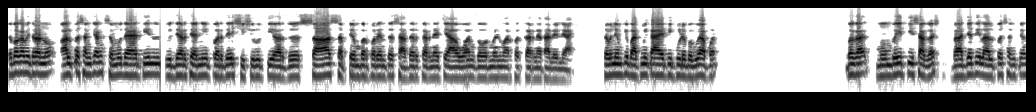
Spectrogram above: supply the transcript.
तर बघा मित्रांनो अल्पसंख्याक समुदायातील विद्यार्थ्यांनी परदेश शिष्यवृत्ती अर्ज सहा सप्टेंबर पर्यंत सादर करण्याचे आवाहन गव्हर्नमेंट मार्फत करण्यात आलेले आहे. तर नेमकी बातमी काय आहे ती पुढे बघूया आपण. बघा मुंबई तीस ऑगस्ट राज्यातील अल्पसंख्याक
